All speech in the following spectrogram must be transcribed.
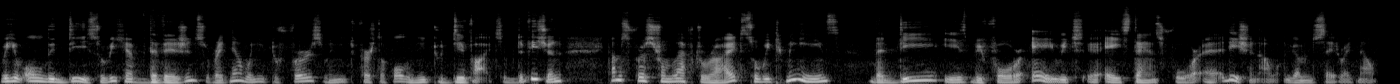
We have only d. So we have division. So right now we need to first we need first of all we need to divide. So division comes first from left to right. So it means the D is before A, which uh, A stands for uh, addition, I'm going to say it right now,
